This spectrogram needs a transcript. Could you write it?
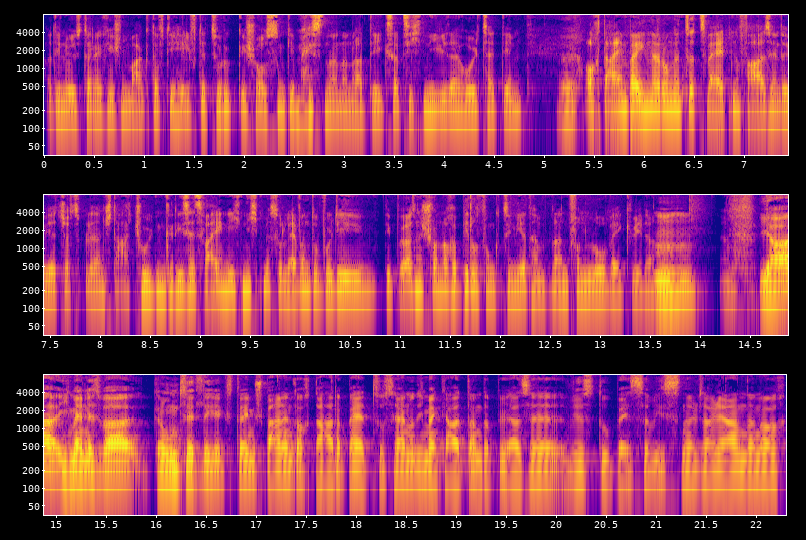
hat den österreichischen Markt auf die Hälfte zurückgeschossen, gemessen an einer ATX, hat sich nie wieder erholt seitdem. Auch da ein paar Erinnerungen zur zweiten Phase in der Wirtschaftsplan Staatsschuldenkrise. Es war eigentlich nicht mehr so leibend, obwohl die, die Börsen schon noch ein bisschen funktioniert haben, dann von Low weg wieder. Mhm. Ja. ja, ich meine, es war grundsätzlich extrem spannend, auch da dabei zu sein. Und ich meine, gerade an der Börse wirst du besser wissen als alle anderen auch,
